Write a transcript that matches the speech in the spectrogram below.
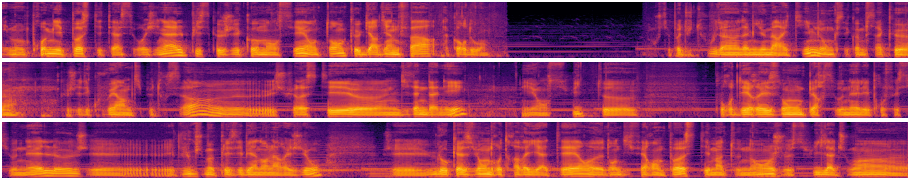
Et mon premier poste était assez original puisque j'ai commencé en tant que gardien de phare à Cordouan. Je n'étais pas du tout d'un milieu maritime, donc c'est comme ça que, j'ai découvert un petit peu tout ça. Euh, je suis resté euh, une dizaine d'années. Et ensuite, euh, pour des raisons personnelles et professionnelles, j'ai vu que je me plaisais bien dans la région. J'ai eu l'occasion de retravailler à terre euh, dans différents postes et maintenant je suis l'adjoint euh,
